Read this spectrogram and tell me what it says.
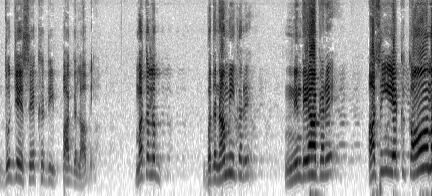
ਦੂਜੇ ਸਿੱਖ ਦੀ ਪੱਗ ਲਾਵੇ। ਮਤਲਬ ਬਦਨਾਮੀ ਕਰੇ, ਨਿੰਦਿਆ ਕਰੇ। ਅਸੀਂ ਇੱਕ ਕੌਮ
